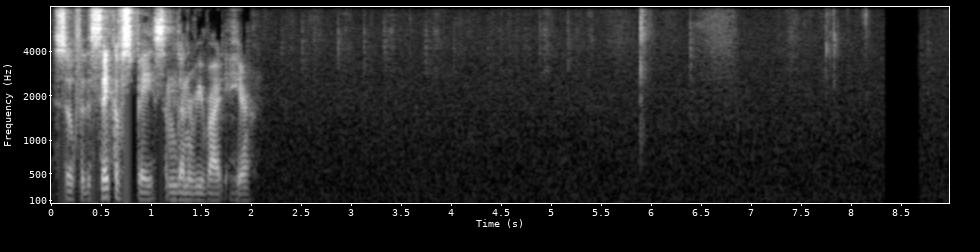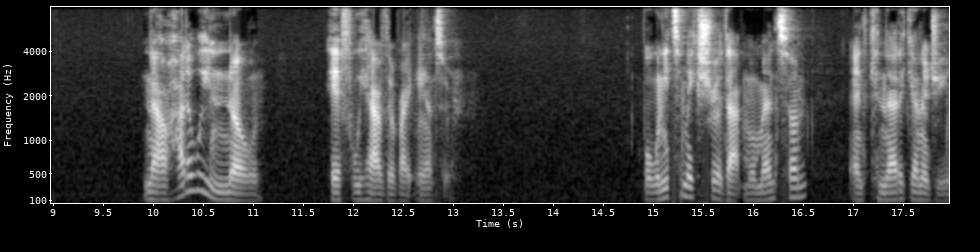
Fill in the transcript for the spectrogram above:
So for the sake of space, I'm going to rewrite it here. Now, how do we know if we have the right answer? Well, we need to make sure that momentum and kinetic energy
